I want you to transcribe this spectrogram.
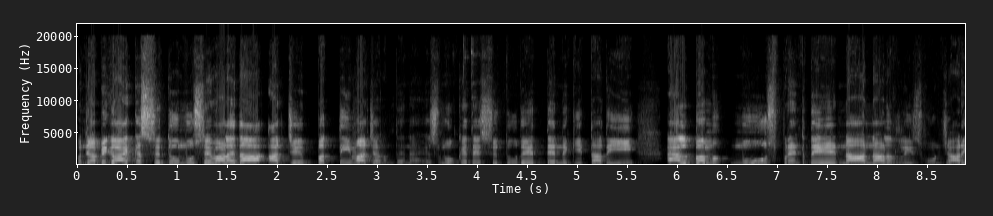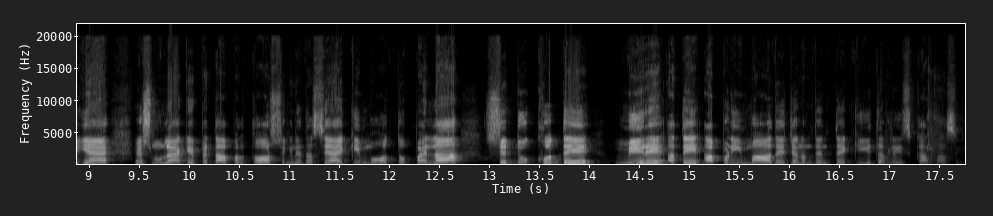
ਪੰਜਾਬੀ ਗਾਇਕ ਸਿੱਧੂ ਮੂਸੇਵਾਲੇ ਦਾ ਅੱਜ 32ਵਾਂ ਜਨਮ ਦਿਨ ਹੈ। ਇਸ ਮੌਕੇ ਤੇ ਸਿੱਧੂ ਦੇ ਤਿੰਨ ਗੀਤਾਂ ਦੀ ਐਲਬਮ ਮੂਸ ਪ੍ਰਿੰਟ ਦੇ ਨਾਂ ਨਾਲ ਰਿਲੀਜ਼ ਹੋਣ ਜਾ ਰਹੀ ਹੈ। ਇਸ ਨੂੰ ਲੈ ਕੇ ਪਿਤਾ ਬਲਕੌਰ ਸਿੰਘ ਨੇ ਦੱਸਿਆ ਹੈ ਕਿ ਮੌਤ ਤੋਂ ਪਹਿਲਾਂ ਸਿੱਧੂ ਖੁਦ ਦੇ ਮੇਰੇ ਅਤੇ ਆਪਣੀ ਮਾਂ ਦੇ ਜਨਮ ਦਿਨ ਤੇ ਗੀਤ ਰਿਲੀਜ਼ ਕਰਦਾ ਸੀ।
